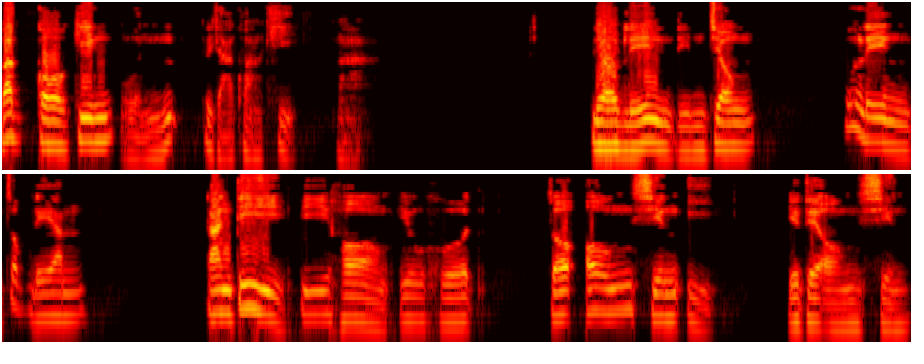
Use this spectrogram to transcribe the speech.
法国经文，对遮看起啊，六人临终不能作念，但地比方有佛作往生意，亦得往生。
